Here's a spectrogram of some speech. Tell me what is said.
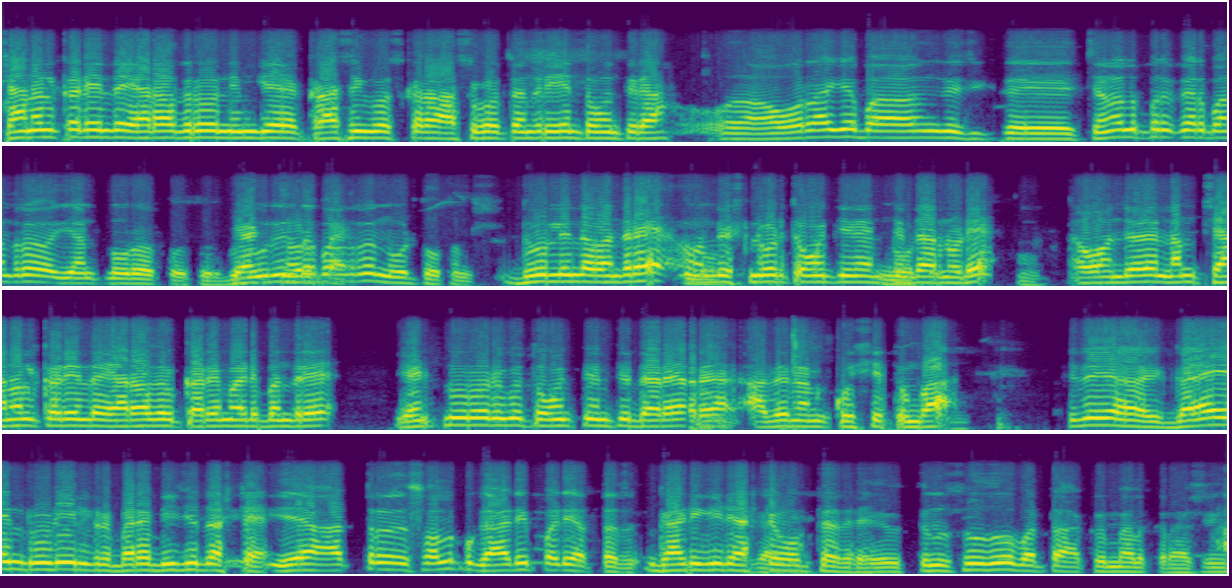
ಚಾನಲ್ ಕಡೆಯಿಂದ ಯಾರಾದ್ರೂ ನಿಮ್ಗೆ ಕ್ರಾಸಿಂಗ್ ಗೋಸ್ಕರ ಹಸುಗೋತಂದ್ರೆ ಏನ್ ತಗೊಂತೀರಾ? ಅವರಾಗೆ ಚಾನಲ್ ಪ್ರಕಾರ ಬಂದ್ರ ಎಂಟ್ನೂರ ತೊಗೊತೀವ್ರಿ ದೂರಿಂದ ಬಂದ್ರ ನೋಡ್ ತೊಗೊತಾನ್ರಿ ದೂರ್ಲಿಂದ ಬಂದ್ರೆ ಒಂದಿಷ್ಟು ನೋಡಿ ತಗೊಂತೀನಿ ಅಂತಿದ್ದಾರೆ ನೋಡಿ. ಒಂದ್ ವೇಳೆ ನಮ್ ಚಾನಲ್ ಕಡೆಯಿಂದ ಯಾರಾದ್ರೂ ಕರೆ ಮಾಡಿ ಬಂದ್ರೆ ಎಂಟ್ನೂರವರೆಗೂ ತಗೊಂತೀನಿ ಅಂತಿದ್ದಾರೆ. ಅದೇ ನನ್ ಖುಷಿ ತುಂಬಾ. ಇದು ಗಳ ಏನ್ ರೂಢಿ ಇಲ್ರಿ? ಬರೇ ಬೀಜದಷ್ಟೇ ಏ ಅಟ್ರ ಸ್ವಲ್ಪ ಗಾಡಿ ಪಡಿ ಹತ್ತದ ಗಾಡಿ ಗಿಡಿ ಅಷ್ಟೇ ಹೋಗ್ತದ್ರಿ? ತಿನ್ಸುದು ಬಟ್ ಆಕಳ ಮೇಲೆ ಕ್ರಾಸಿಂಗ್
